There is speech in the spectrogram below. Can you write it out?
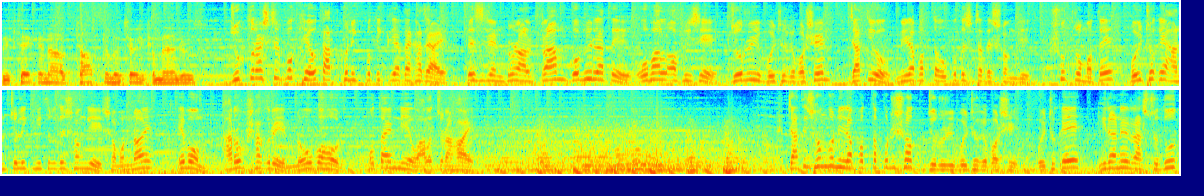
Which is freedom. In the past 24 hours, we've taken out top military commanders. যুক্তরাষ্ট্রের পক্ষেও তাৎক্ষণিক প্রতিক্রিয়া দেখা যায় প্রেসিডেন্ট ডোনাল্ড ট্রাম্প গভীর রাতে ওভাল অফিসে জরুরি বৈঠকে বসেন জাতীয় নিরাপত্তা উপদেষ্টাদের সঙ্গে সূত্র মতে বৈঠকে আঞ্চলিক মিত্রদের সঙ্গে সমন্বয় এবং আরব সাগরে নৌবহর মোতায়েন নিয়েও আলোচনা হয় জাতিসংঘ নিরাপত্তা পরিষদ জরুরি বৈঠকে বসে। বৈঠকে ইরানের রাষ্ট্রদূত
